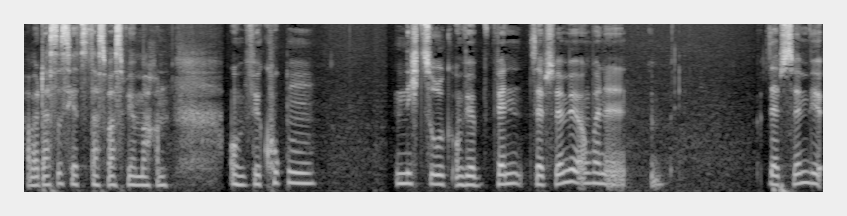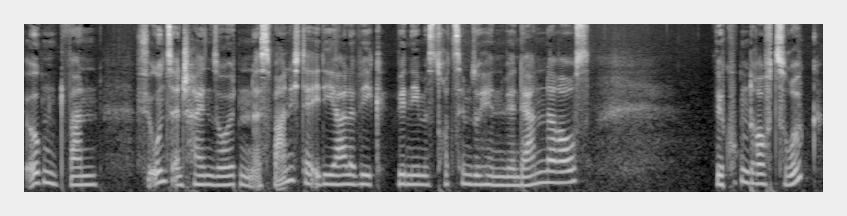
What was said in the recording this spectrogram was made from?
aber das ist jetzt das, was wir machen. Und wir gucken nicht zurück und wir, wenn, selbst wenn wir irgendwann, selbst wenn wir irgendwann für uns entscheiden sollten, es war nicht der ideale Weg, wir nehmen es trotzdem so hin, wir lernen daraus, wir gucken darauf zurück,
